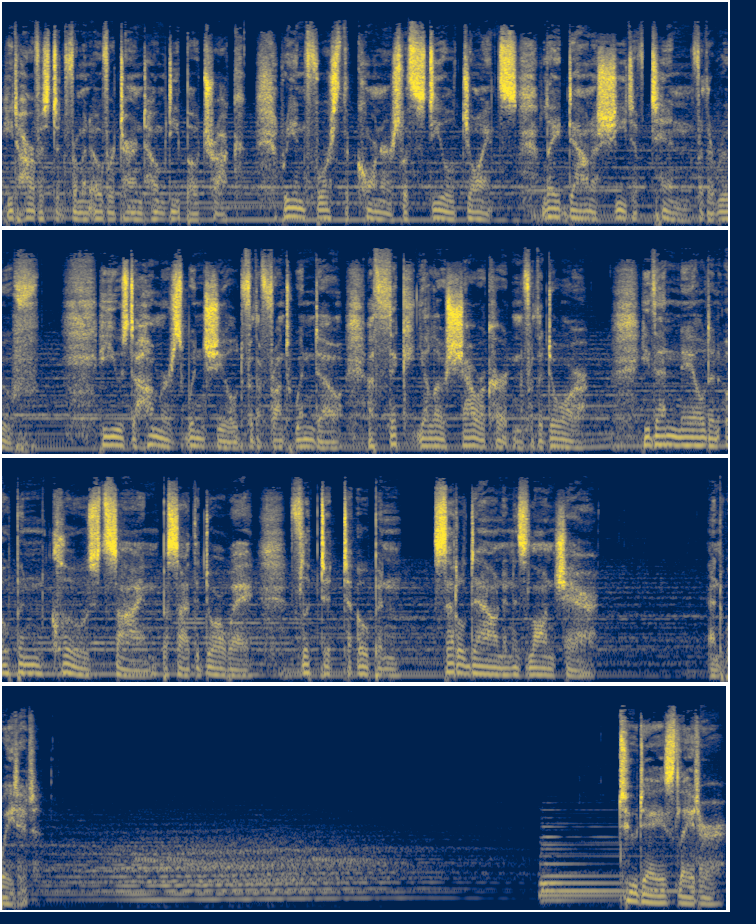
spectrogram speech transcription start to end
he'd harvested from an overturned Home Depot truck, reinforced the corners with steel joints, laid down a sheet of tin for the roof. He used a Hummer's windshield for the front window, a thick yellow shower curtain for the door. He then nailed an open closed sign beside the doorway, flipped it to open, settled down in his lawn chair, and waited. Two days later,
